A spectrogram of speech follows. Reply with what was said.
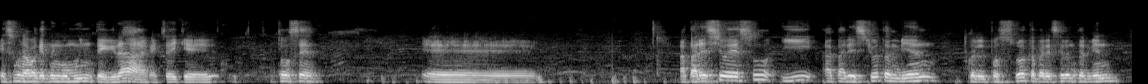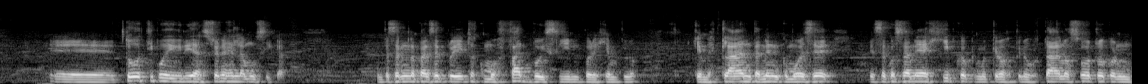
es una que tengo muy integrada, ¿cachai? Que, entonces eh, apareció eso y apareció también, con el post-rock aparecieron también eh, todo tipo de hibridaciones en la música. Empezaron a aparecer proyectos como Fatboy Slim, por ejemplo, que mezclaban también como ese esa cosa media hip hop que nos, que nos gustaba a nosotros con,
